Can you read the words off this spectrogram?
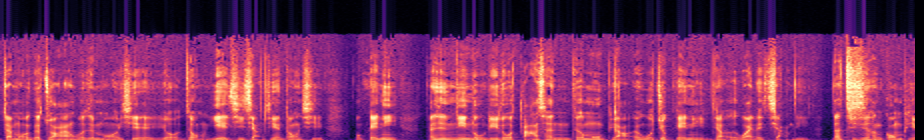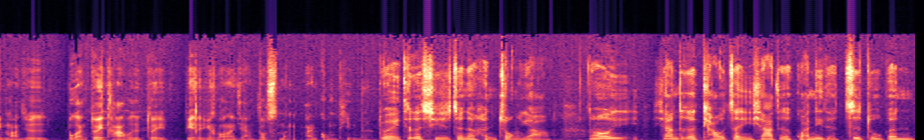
在某一个专案或者某一些有这种业绩奖金的东西，我给你，但是你努力如果达成这个目标，哎，我就给你这样额外的奖励，那其实很公平嘛，就是不管对他或者对别的员工来讲，都是蛮蛮公平的。对，这个其实真的很重要。然后像这个调整一下这个管理的制度跟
